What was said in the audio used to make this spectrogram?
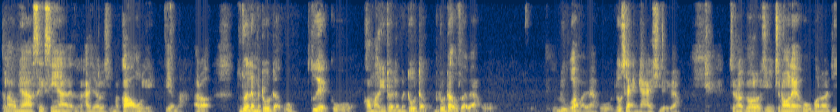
ဘယ်လောက်များစိတ်ဆင်းရတယ်ဆိုတဲ့ခါကျလို့ရှိရင်မကောင်းဘူးလေသိရမလားအဲ့တော့သူ့တို့လည်းမတိုးတက်ဘူးသူ့ရဲ့ကိုကောင်းမကြီးတို့လည်းမတိုးတက်ဘူးမတိုးတက်ဘူးဆိုတာဗျာဟိုလူ့ဘဝမှာဗျာဟိုလှုပ်ဆိုင်အများကြီးရှိတယ်ဗျာ ကျွန်တော်ပြောလို့ရှိရင်ကျွန်တော်လည်းဟိုပေါ့နော်ဒီ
